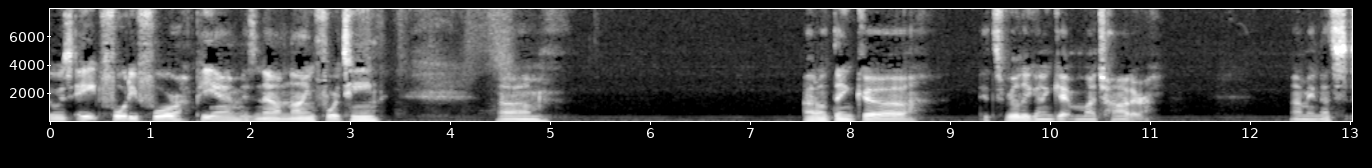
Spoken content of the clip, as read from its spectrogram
it was 8:44 p.m. It's now 9:14. Um, I don't think uh, it's really gonna get much hotter. I mean, that's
